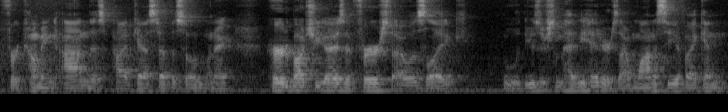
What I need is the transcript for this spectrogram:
for coming on this podcast episode, when I heard about you guys at first, I was like, "Ooh, these are some heavy hitters. I want to see if I can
